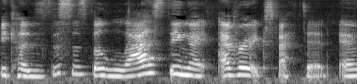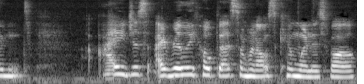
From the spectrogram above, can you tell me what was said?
because this is the last thing I ever expected. And I just, I really hope that someone else can win as well.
